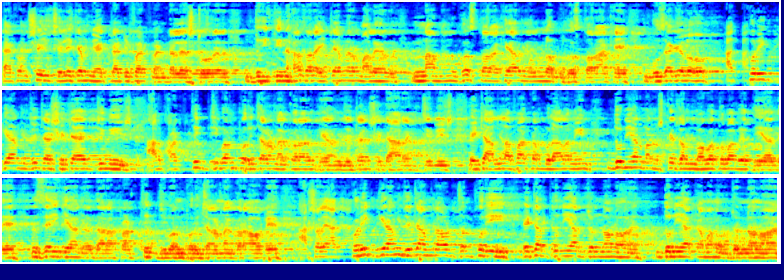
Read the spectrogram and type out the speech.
এখন সেই ছেলে কেমনি একটা ডিপার্টমেন্টাল স্টোরের দুই তিন হাজার আইটেমের মালের নাম মুখস্থ রাখে আর মূল্য মুখস্থ রাখে? বুঝা গেল, আক্ষরিক জ্ঞান যেটা, সেটা এক জিনিস। আর পার্থিব জীবন পরিচালনা করার জ্ঞান যেটা, সেটা আর এক জিনিস। এটা আল্লাহ ফাকবুল আলমিন দুনিয়ার মানুষকে জন্মগত ভাবে দিয়া দে। যেই জ্ঞানের দ্বারা পার্থিব জীবন পরিচালনা করা হবে। আসলে আক্ষরিক জ্ঞান যেটা আমরা অর্জন করি, এটা দুনিয়ার জন্য নয়, দুনিয়া কামানোর জন্য নয়,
